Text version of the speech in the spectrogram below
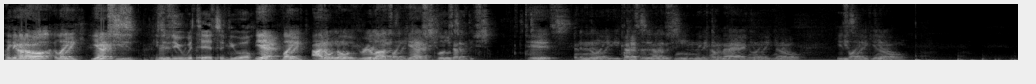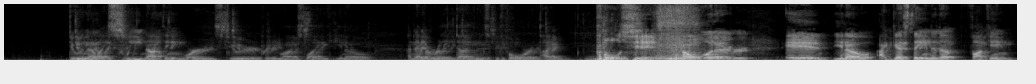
Like, I don't oh, know, like, yeah, she's. He's a dude with tits, if you will. Yeah, like I don't know if you realize, like yeah, she looks at the sh- tits, and then like it cuts to another scene, and they come back, and like you know, he's like you know, doing that like sweet nothing words to her, pretty much like you know, I never really done this before type bullshit, you know, whatever. And you know, I guess they ended up fucking.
